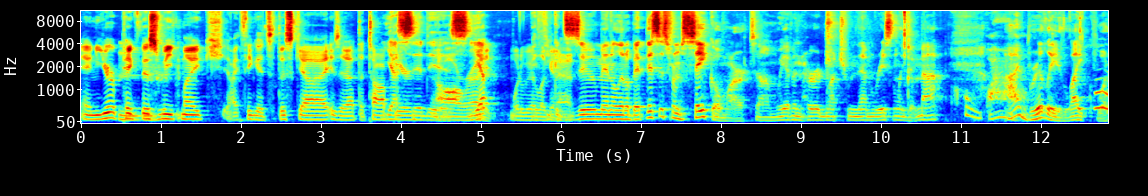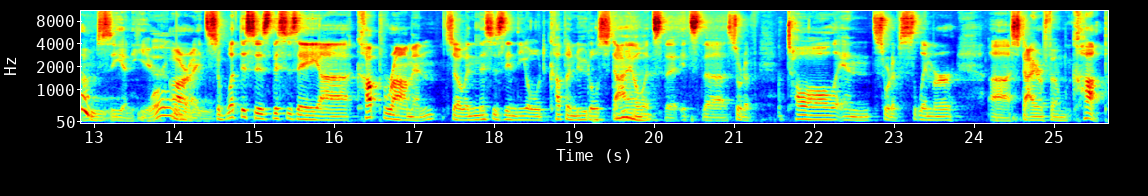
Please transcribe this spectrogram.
And your pick this Mm-hmm. week, Mike, I think it's this guy. Is it at the top Yes, here? it is. All right. Yep. What are we If looking you could at? zoom in a little bit, this is from Seicomart. Um, we haven't heard much from them recently, but Matt, Oh, wow. I really like what I'm seeing here. Whoa. All right, so what this is, this is a uh, cup ramen. So, and this is in the old cup of noodle style. Mm. It's the it's the sort of tall and sort of slimmer uh, styrofoam cup.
